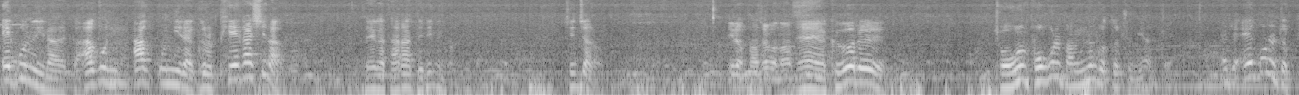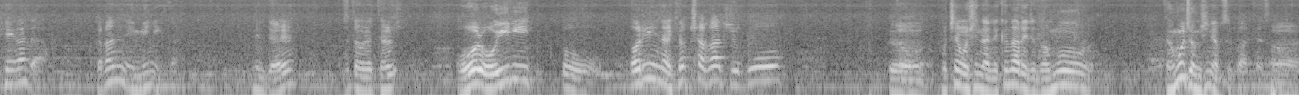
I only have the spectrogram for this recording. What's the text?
애군이랄까 악운 음. 악운이라 그걸 피해 가시라고 저희가 달아드리는 겁니다. 진짜로. 이름 다 적어놨어. 예, 그거를 좋은 복을 받는 것도 중요한데 아주 애군을 좀 피해가자 그런 의미니까 님들 어쨌든 우리 들 5월 5일이 또 어린이날 겹쳐가지고 그 좀- 부처님 오신다는데 그날은 이제 너무 너무 정신이 없을 것 같아서 예.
